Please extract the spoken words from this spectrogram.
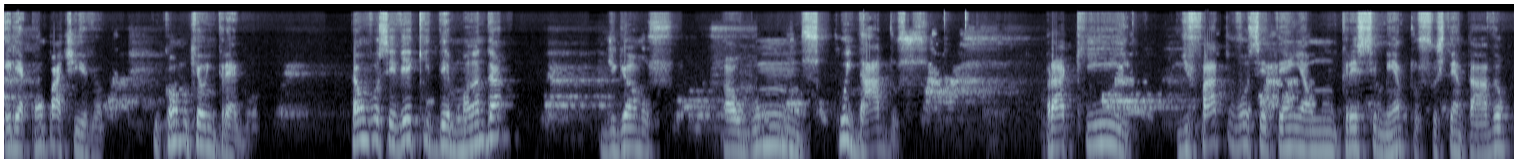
ele é compatível? E como que eu entrego? Então você vê que demanda, digamos, alguns cuidados para que de fato você tenha um crescimento sustentável.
